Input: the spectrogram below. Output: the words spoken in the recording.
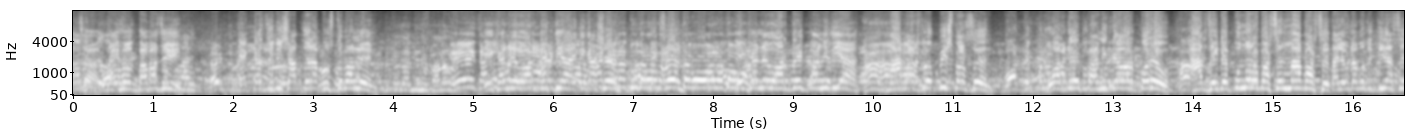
আচ্ছা যাই হোক বাবাজি একটা জিনিস আপনারা বুঝতে পারলেন। এখানে অর্ধেক দিয়া এদিকে আসেন অর্ধেক পানি দিয়া মা বাঁচলো বিশ পার্সেন্ট অর্ধেক পানি দেওয়ার পরেও আর যেটা পনেরো পার্সেন্ট মা বাড়ছে তাহলে ওটার মধ্যে কি আছে?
